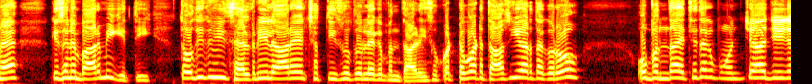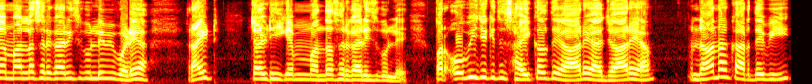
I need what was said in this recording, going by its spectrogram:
ਹੈ? ਕਿਸੇ ਨੇ 12ਵੀਂ ਕੀਤੀ, ਤਾਂ ਉਹਦੀ ਤੁਸੀਂ ਸੈਲਰੀ ਲਾ ਰਹੇ 3600 ਤੋਂ ਲੈ ਕੇ 4500 ਘੱਟੋ ਘੱਟ 10000 ਤਾਂ ਕਰੋ। ਉਹ ਬੰਦਾ ਇੱਥੇ ਤੱਕ ਪਹੁੰਚਾ ਜੇ ਜਾਂ ਮੰਨ ਲਾ ਸਰਕਾਰੀ ਸਕੂਲੇ ਵੀ ਪੜਿਆ ਰਾਈਟ ਚਲ ਠੀਕ ਹੈ ਮੈਂ ਮੰਨਦਾ ਸਰਕਾਰੀ ਸਕੂਲੇ। ਪਰ ਉਹ ਵੀ ਜੇ ਕਿਤੇ ਸਾਈਕਲ ਤੇ ਆ ਰਿਹਾ ਜਾ ਰਿਹਾ ਨਾ ਨਾ ਕਰਦੇ ਵੀ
